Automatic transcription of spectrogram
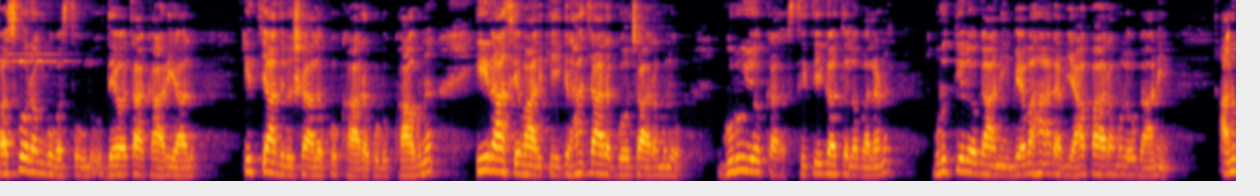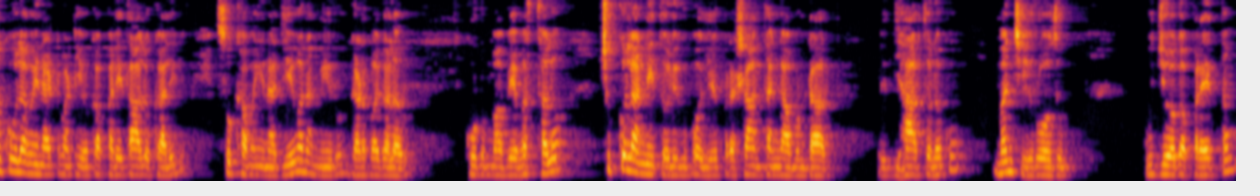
పసుపు రంగు వస్తువులు దేవతా కార్యాలు ఇత్యాది విషయాలకు కారకుడు కావున ఈ రాశి వారికి గ్రహచార గోచారములో గురువు యొక్క స్థితిగతుల వలన వృత్తిలో కానీ వ్యవహార వ్యాపారములో కానీ అనుకూలమైనటువంటి యొక్క ఫలితాలు కలిగి సుఖమైన జీవనం మీరు గడపగలరు. కుటుంబ వ్యవస్థలో చిక్కులన్నీ తొలగిపోయి ప్రశాంతంగా ఉంటారు. విద్యార్థులకు మంచి రోజు. ఉద్యోగ ప్రయత్నం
